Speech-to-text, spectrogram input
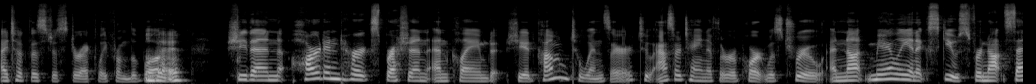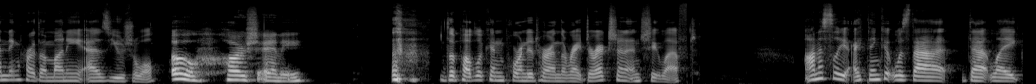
I took this just directly from the book. Okay. She then hardened her expression and claimed she had come to Windsor to ascertain if the report was true and not merely an excuse for not sending her the money as usual. Oh, harsh Annie. The publican pointed her in the right direction and she left. Honestly, I think it was that that like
